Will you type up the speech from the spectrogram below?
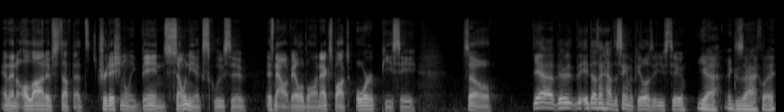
And then a lot of stuff that's traditionally been Sony exclusive is now available on Xbox or PC. So, yeah, there, it doesn't have the same appeal as it used to. Yeah, exactly.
